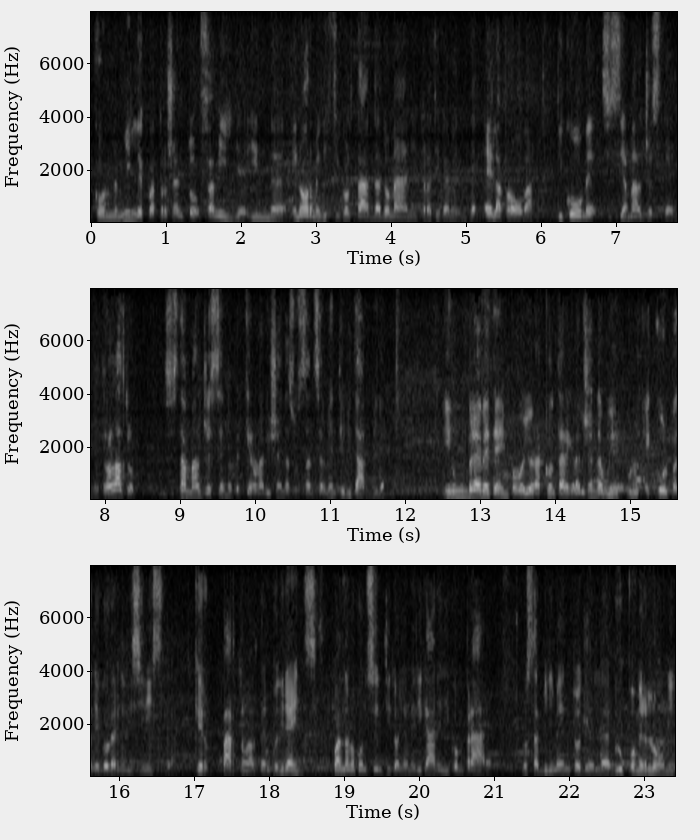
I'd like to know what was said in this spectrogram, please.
con 1400 famiglie in enorme difficoltà da domani praticamente è la prova di come si stia mal gestendo. Tra l'altro si sta mal gestendo perché era una vicenda sostanzialmente evitabile in un breve tempo voglio raccontare che la vicenda Whirlpool è colpa dei governi di sinistra che partono dal tempo di Renzi, quando hanno consentito agli americani di comprare lo stabilimento del gruppo Merloni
